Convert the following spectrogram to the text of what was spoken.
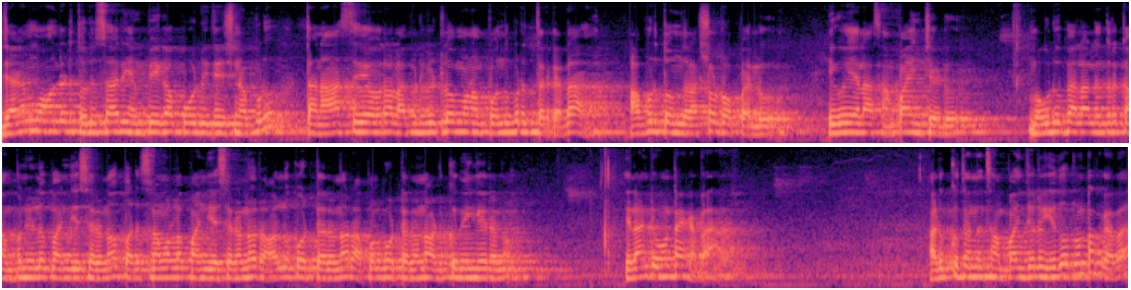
జగన్మోహన్ రెడ్డి తొలిసారి ఎంపీగా పోటీ చేసినప్పుడు తన ఆస్తి వివరాలు అఫిడవిట్లో మనం పొందుపరుస్తారు కదా అప్పుడు తొమ్మిది లక్షల రూపాయలు. ఇగో ఇలా సంపాదించాడు. మొగుడు పిల్లలు ఇద్దరు కంపెనీలో పనిచేశారనో పరిశ్రమల్లో పనిచేశారనో రాళ్ళు కొట్టారనో రప్పలు కొట్టారనో అడుకు దింగారనో. ఇలాంటివి ఉంటాయి కదా. అడుక్కు తిన్న సంపాదించడం ఏదో ఒకటి ఉంటుంది కదా.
